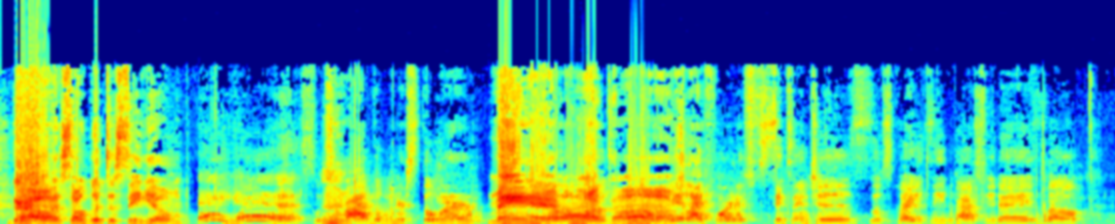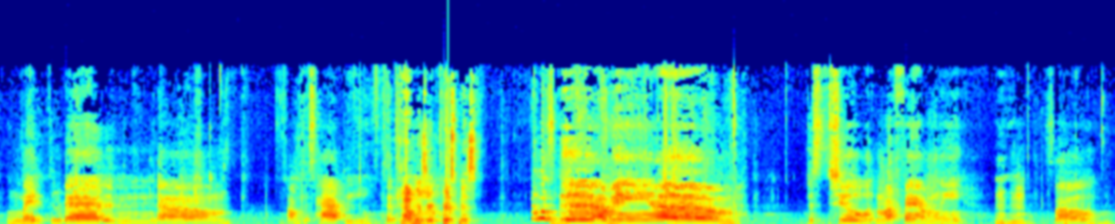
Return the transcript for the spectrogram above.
Girl, it's so good to see you. hey, yes. We Mm. survived the winter storm. Man, oh Uh, my we gosh. get like four to six inches. It was crazy the past few days. So we made it through that, and um, I'm just happy. To How was your Christmas? It was good. I mean, um, just chill with my family. Mm-hmm. So,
